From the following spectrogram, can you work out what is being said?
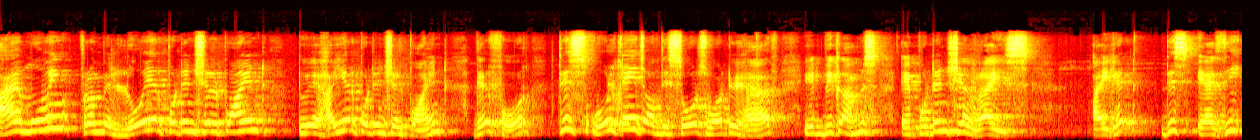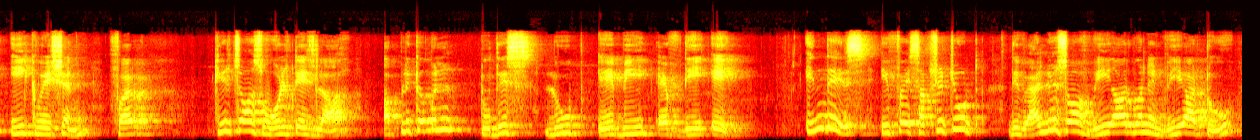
I am moving from a lower potential point to a higher potential point. Therefore, this voltage of the source what you have, it becomes a potential rise. I get this as the equation for Kirchhoff's voltage law applicable to this loop ABFDA. In this, if I substitute the values of VR1 and VR2,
